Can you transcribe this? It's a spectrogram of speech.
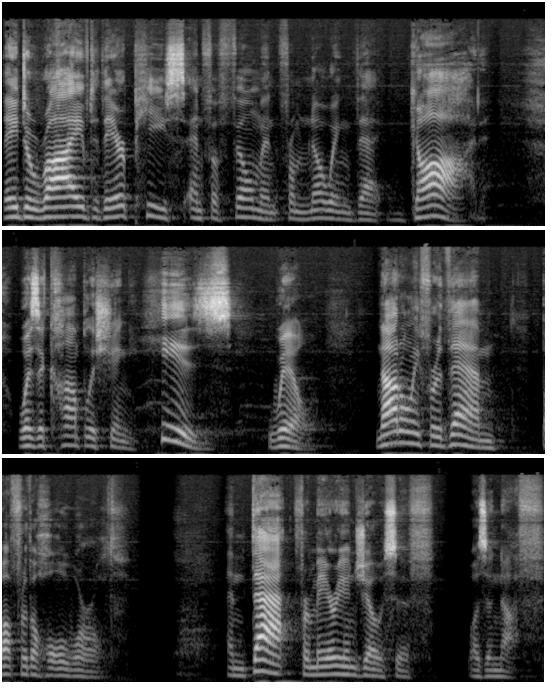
They derived their peace and fulfillment from knowing that God was accomplishing His will, not only for them, but for the whole world. And that, for Mary and Joseph, was enough.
